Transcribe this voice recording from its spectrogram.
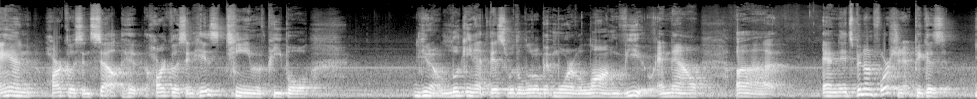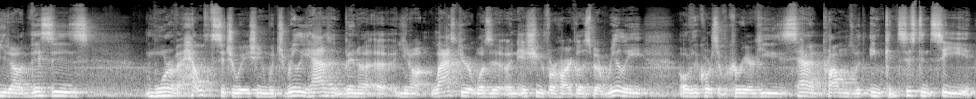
and Harkless and Harkless and his team of people, you know, looking at this with a little bit more of a long view. And now, uh, and it's been unfortunate because you know this is more of a health situation, which really hasn't been a, a you know last year it was a, an issue for Harkless, but really over the course of a career he's had problems with inconsistency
